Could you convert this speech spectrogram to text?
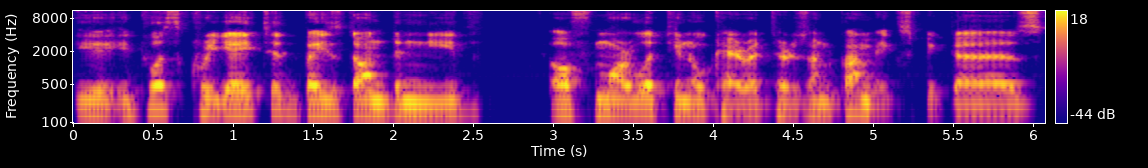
it was created based on the need of more Latino characters on comics because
